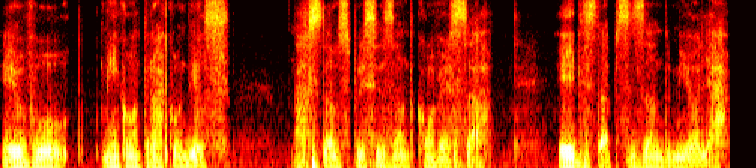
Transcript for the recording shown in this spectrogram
Eu vou me encontrar com Deus. Nós estamos precisando conversar. Ele está precisando me olhar.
